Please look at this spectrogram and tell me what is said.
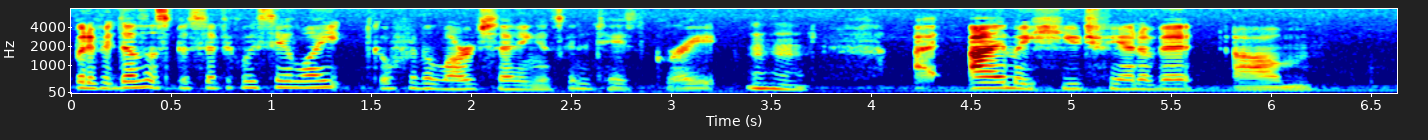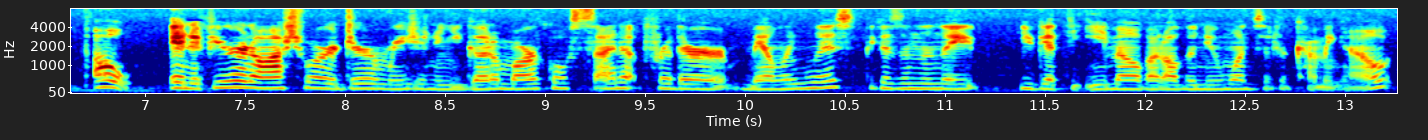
But if it doesn't specifically say light, go for the large setting. It's gonna taste great. hmm I, I'm a huge fan of it. Um, oh, and if you're in Oshawa or Durham region and you go to Markcol, sign up for their mailing list because then they you get the email about all the new ones that are coming out,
